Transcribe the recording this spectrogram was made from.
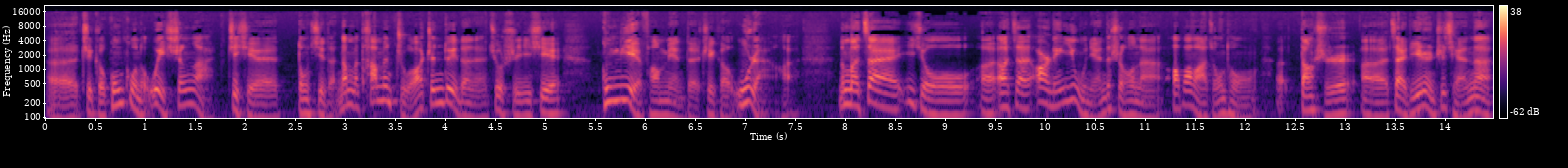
呃，这个公共的卫生啊这些东西的。那么他们主要针对的呢，就是一些工业方面的这个污染哈。那么，在一九呃呃，在二零一五年的时候呢，奥巴马总统呃当时呃在离任之前呢，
